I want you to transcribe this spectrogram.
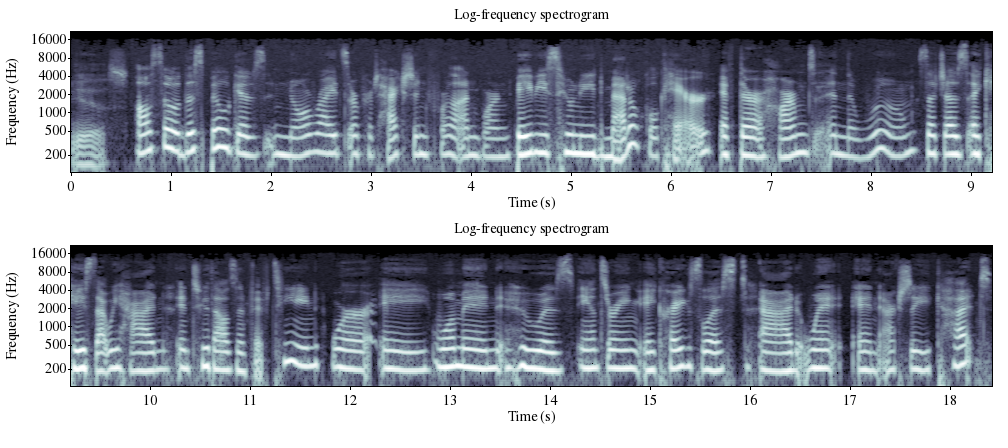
yes. Also, this bill gives no rights or protection for the unborn babies who need medical care if they're harmed in the womb, such as a case that we had in 2015 where a woman who was answering a Craigslist ad went and actually cut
